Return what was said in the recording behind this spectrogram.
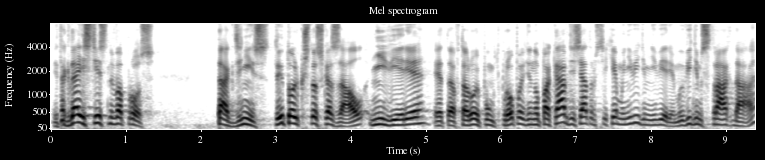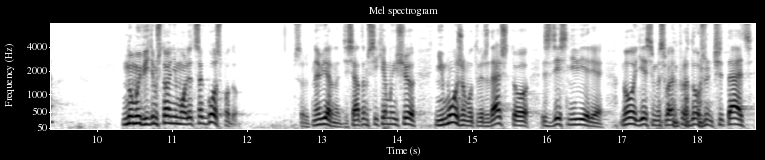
И тогда естественный вопрос. Так, Денис, ты только что сказал, неверие – это второй пункт проповеди, но пока в 10 стихе мы не видим неверия. Мы видим страх, да, но мы видим, что они молятся к Господу. Абсолютно верно. В 10 стихе мы еще не можем утверждать, что здесь неверие. Но если мы с вами продолжим читать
